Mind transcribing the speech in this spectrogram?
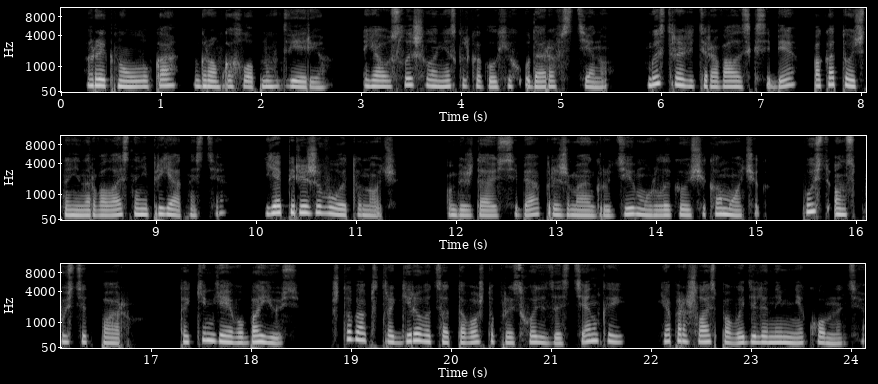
— рыкнул Лука, громко хлопнув дверью. Я услышала несколько глухих ударов в стену. Быстро ретировалась к себе, пока точно не нарвалась на неприятности. Я переживу эту ночь. Убеждаю себя, прижимая к груди мурлыкающий комочек. Пусть он спустит пар. Таким я его боюсь. Чтобы абстрагироваться от того, что происходит за стенкой, я прошлась по выделенной мне комнате.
